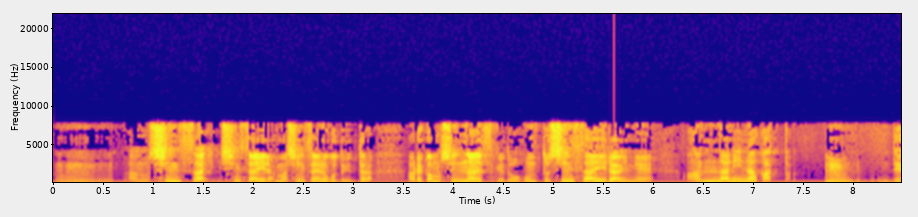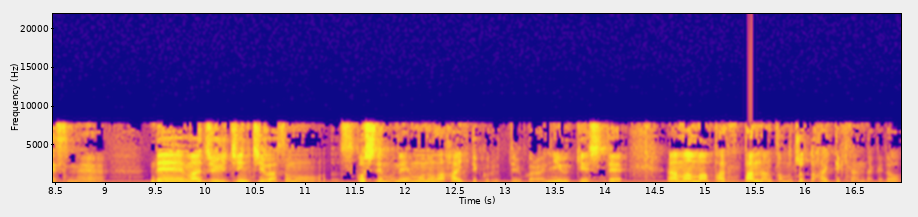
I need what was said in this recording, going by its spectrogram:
うん。あの、震災、震災以来、まあ、震災のこと言ったら、あれかもしんないですけど、ほんと震災以来ね、あんなになかった。うん、ですね。で、まあ11日はその、少しでもね、物が入ってくるっていうから入荷して、あまあまあパパンなんかもちょっと入ってきたんだけど、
